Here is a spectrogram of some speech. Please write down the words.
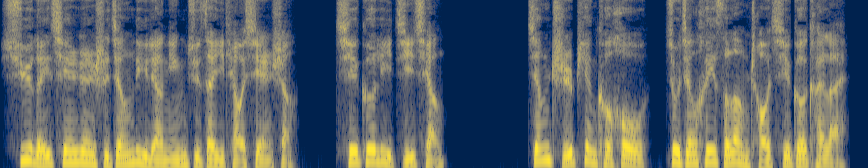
虚雷千刃是将力量凝聚在一条线上，切割力极强。僵持片刻后，就将黑色浪潮切割开来，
